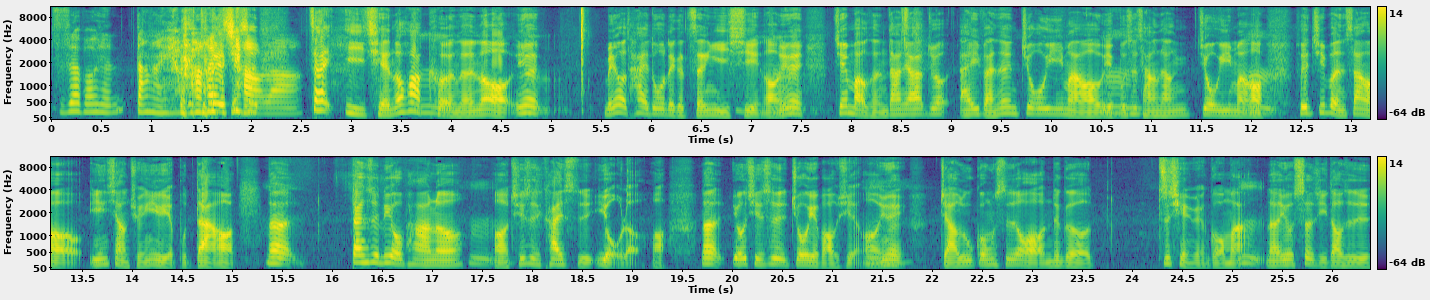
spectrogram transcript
职灾保险当然要帮他 缴啦。在以前的话，可能哦，嗯、因为没有太多的一个争议性哦，因为健保可能大家就哎，反正就医嘛哦，也不是常常就医嘛哦，所以基本上哦，影响权益也不大哦。那但是六趴呢，哦，其实开始有了哦。那尤其是就业保险哦，因为假如公司哦那个。之前员工嘛，嗯、那又涉及到是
